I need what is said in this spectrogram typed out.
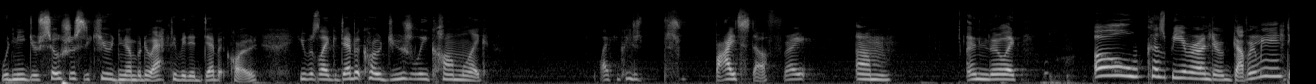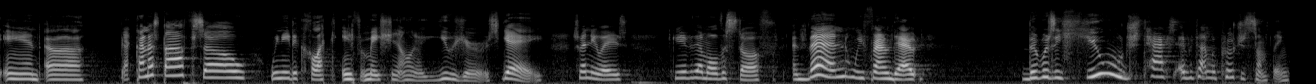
would need your social security number to activate a debit card. He was like, debit cards usually come like, like you can just buy stuff, right? Um, and they're like, oh, because we are under government and uh, that kind of stuff, so we need to collect information on our users. Yay. So, anyways, gave them all the stuff, and then we found out there was a huge tax every time I purchased something.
